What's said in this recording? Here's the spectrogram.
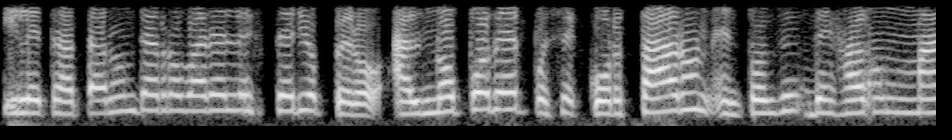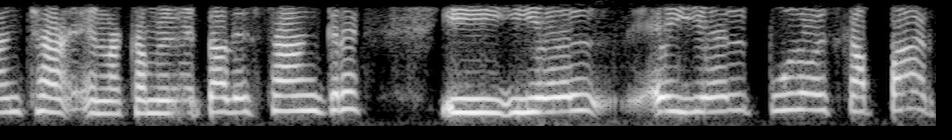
y le trataron de robar el estéreo, pero al no poder pues se cortaron, entonces dejaron mancha en la camioneta de sangre y, y él y él pudo escapar,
